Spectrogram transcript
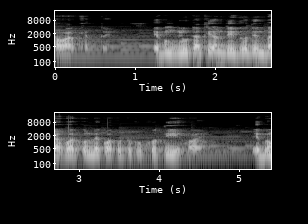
হওয়ার ক্ষেত্রে? এবং গ্লুটাথিয়ন দীর্ঘদিন ব্যবহার করলে কতটুকু ক্ষতি হয়? এবং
